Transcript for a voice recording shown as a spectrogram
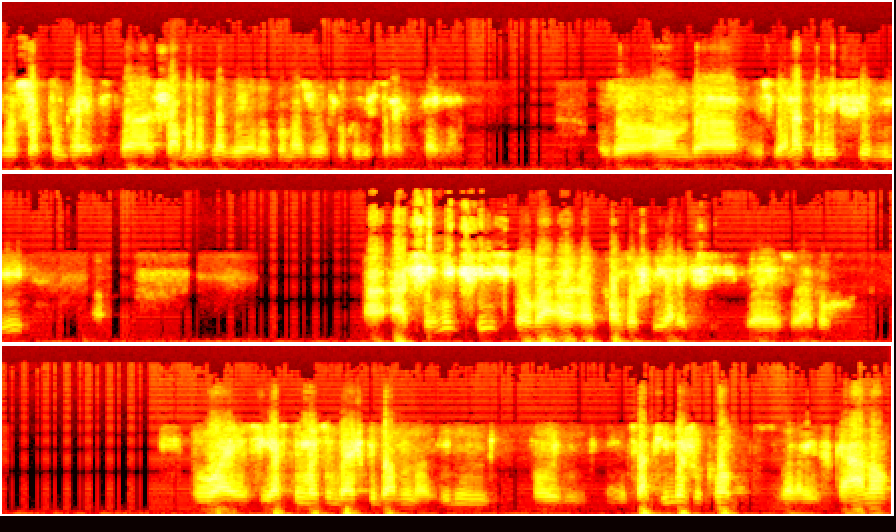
die gesagt haben, hey, äh, schauen wir, dass wir die Europameisterschaft nach Österreich bringen. Also, und äh, es war natürlich für mich äh, eine schöne Geschichte, aber eine, ganz eine schwere Geschichte. Es war einfach, war ich das erste Mal zum Beispiel dann eben, ich zwei Kinder schon gehabt, war in Skano,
